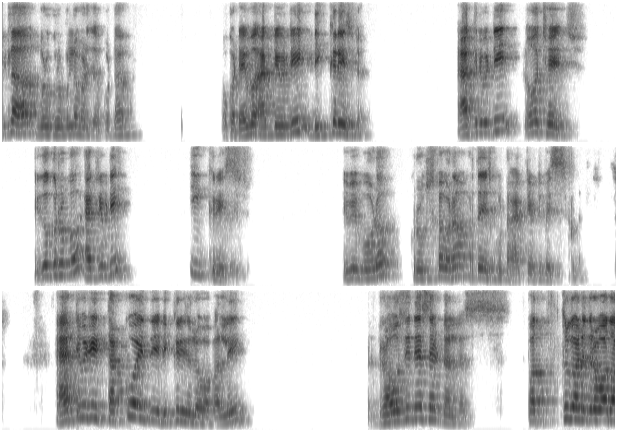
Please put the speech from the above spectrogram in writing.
ఇట్లా మూడు గ్రూపుల్లో మనం చదువుకుంటాం. ఒకటేమో activity decreased activity no change ఇంకో గ్రూపు యాక్టివిటీ ఇంక్రీస్డ్ ఇవి మూడు గ్రూప్స్గా మనం అర్థం చేసుకుంటాం యాక్టివిటీ బేసిస్ మీద. యాక్టివిటీ తక్కువైంది డిక్రీజ్లో మళ్ళీ? డ్రౌజినెస్ అండ్ డల్నెస్ పత్తుగా నిద్రపోతా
